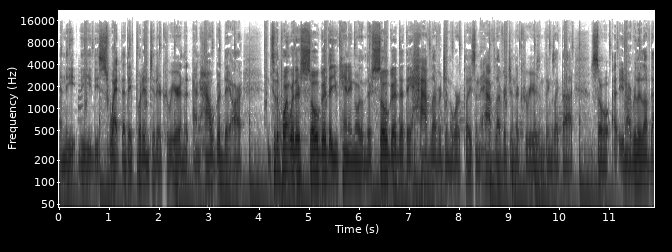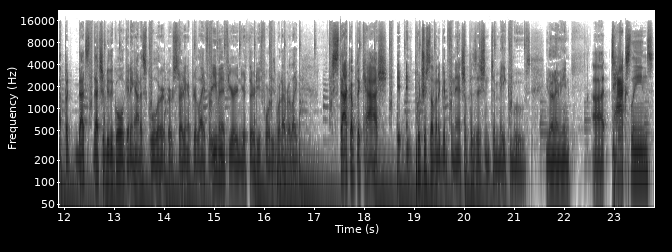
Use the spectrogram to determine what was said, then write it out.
and the the the sweat that they've put into their career and the, and how good they are. to the point where they're so good that you can't ignore them. They're so good that they have leverage in the workplace and they have leverage in their careers and things like that. So, uh, you know, I really love that. But that's that should be the goal getting out of school or, or starting up your life, or even if you're in your 30s, 40s, whatever. Like, stack up the cash and put yourself in a good financial position to make moves. You know what I mean? Uh, tax liens.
